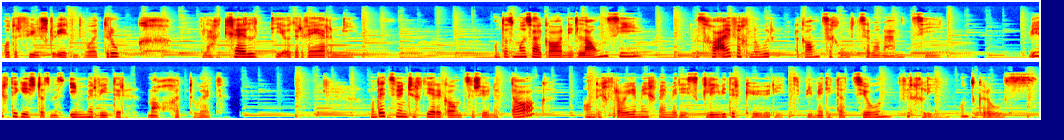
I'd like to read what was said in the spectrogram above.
oder fühlst du irgendwo einen Druck, vielleicht Kälte oder Wärme? Und das muss auch gar nicht lang sein, das kann einfach nur ein ganz kurzer Moment sein. Wichtig ist, dass man es immer wieder machen tut. Und jetzt wünsche ich dir einen ganz schönen Tag und ich freue mich, wenn wir uns gleich wieder hören bei Meditation für Klein und Gross.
